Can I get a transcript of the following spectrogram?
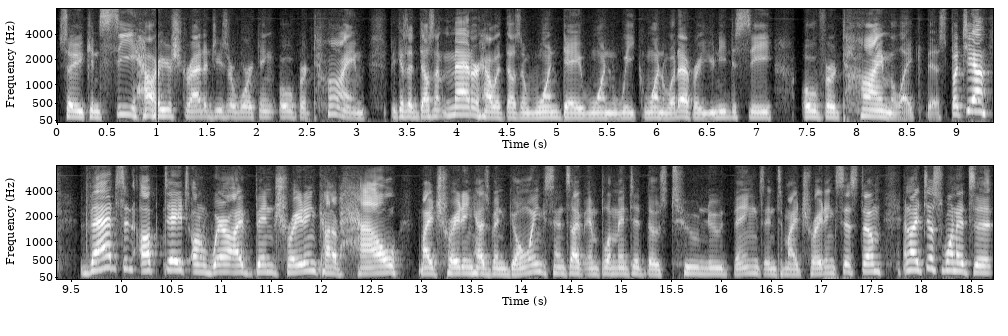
so you can see how your strategies are working over time because it doesn't matter how it does in one day, one week, one whatever. You need to see over time like this. But yeah, that's an update on where I've been trading, kind of how my trading has been going since I've implemented those two new things into my trading system. And I just wanted to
